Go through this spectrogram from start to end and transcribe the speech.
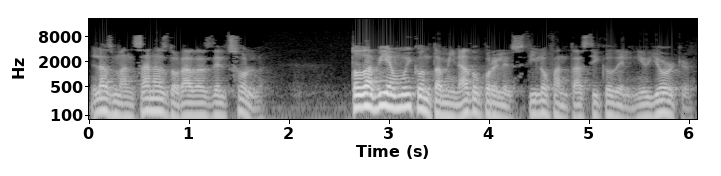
Las manzanas doradas del sol, todavía muy contaminado por el estilo fantástico del New Yorker.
